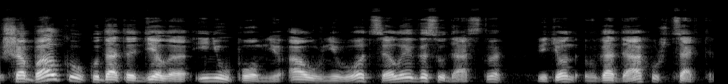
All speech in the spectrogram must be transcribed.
шабалку куда-то дело и не упомню, а у него целое государство, ведь он в годах уж царь-то.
